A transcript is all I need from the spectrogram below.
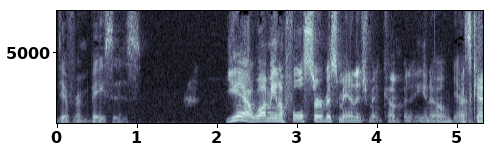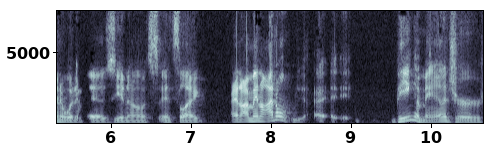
different bases. Yeah, well, I mean, a full service management company, you know, Yeah. that's kind of what it is. You know, it's it's like, and I mean, I don't. uh, Being a manager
